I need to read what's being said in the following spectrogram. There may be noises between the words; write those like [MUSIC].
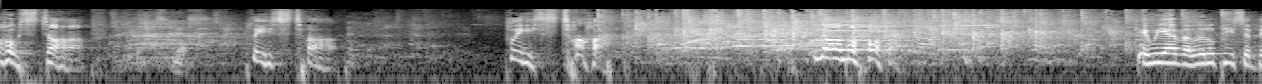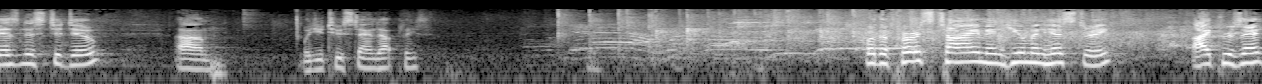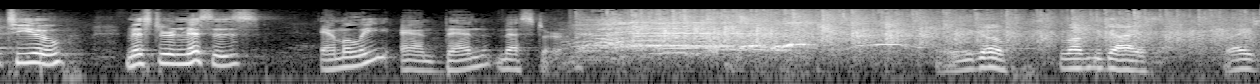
Oh, stop. Yes. Please stop. Please stop. No more. Okay, we have a little piece of business to do. Um, would you two stand up, please? For the first time in human history, I present to you Mr. and Mrs. Emily and Ben Mester. There you go. Love you guys. Right.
